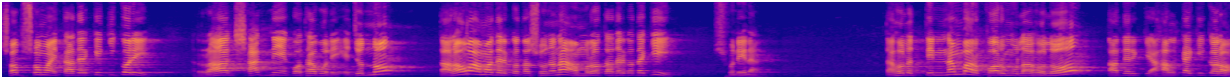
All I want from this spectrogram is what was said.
সব সময় তাদেরকে কি করি? রাগ শাক নিয়ে কথা বলি। এজন্য তারাও আমাদের কথা শোনে না, আমরাও তাদের কথা কি শুনি না। তাহলে তিন নম্বর ফর্মুলা হলো তাদেরকে হালকা কি করো?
